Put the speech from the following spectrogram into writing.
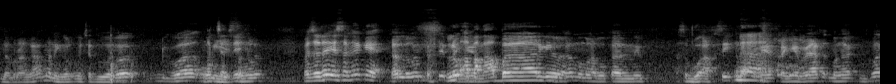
Dalam rangka apa nih kalau ngechat dua gue gue Lu ngechat dia maksudnya isengnya kayak kan lu kan pasti lu apa pengen- kabar? gitu. lu kan mau melakukan sebuah aksi Nah. pengen, pengen reaksi apa,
